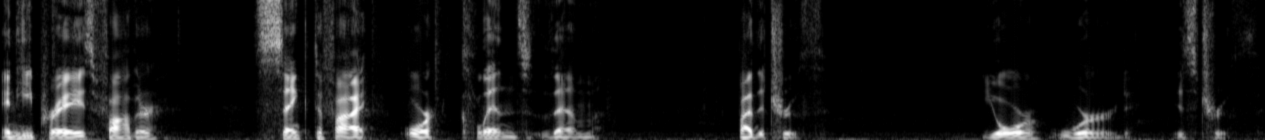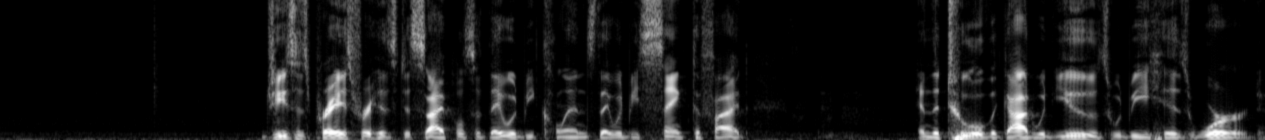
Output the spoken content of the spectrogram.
And he prays, Father, sanctify or cleanse them by the truth. Your word is truth. Jesus prays for his disciples that they would be cleansed, they would be sanctified. And the tool that God would use would be his word.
